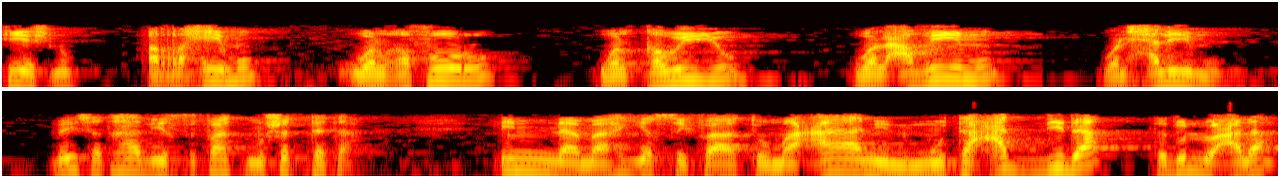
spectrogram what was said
هي شنو؟ الرحيم والغفور والقوي والعظيم والحليم. ليست هذه الصفات مشتتة إنما هي صفات معان متعددة تدل على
